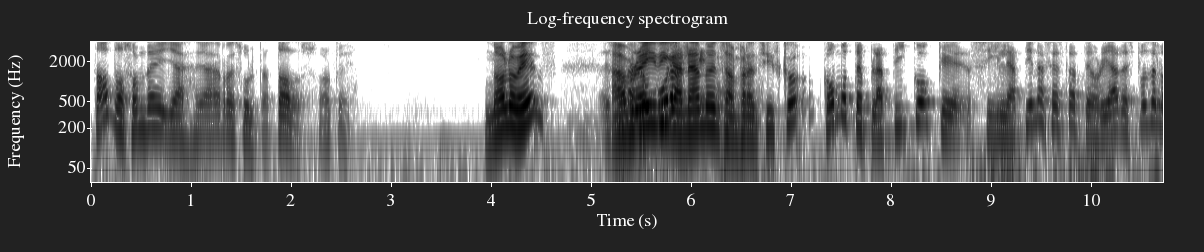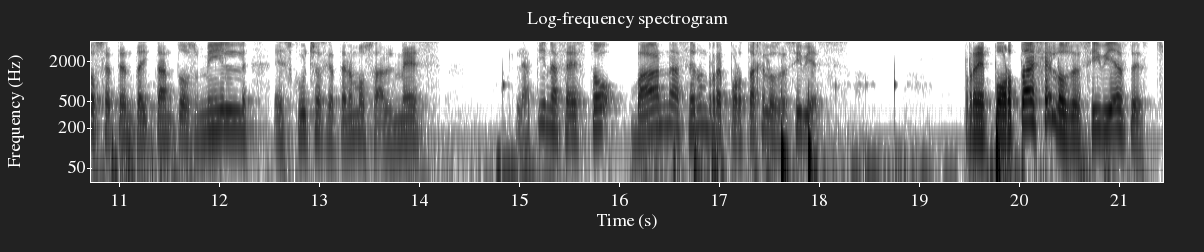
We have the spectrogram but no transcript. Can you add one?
Todos son de ella, ya resulta. Todos. Ok. ¿No lo ves? Es A Brady locura. ganando en San Francisco. ¿Cómo te platico que si le atinas a esta teoría, después de los setenta y tantos mil escuchas que tenemos al mes, le atinas a esto, van a hacer un reportaje los de CBS. reportaje los de CBS de esto.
